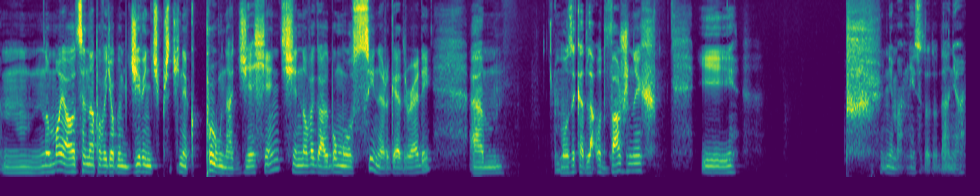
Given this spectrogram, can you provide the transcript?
Mm, no moja ocena powiedziałbym 9,5 na 10 nowego albumu Sinner Get Ready. Um, muzyka dla odważnych i Pff, nie mam nic do dodania.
